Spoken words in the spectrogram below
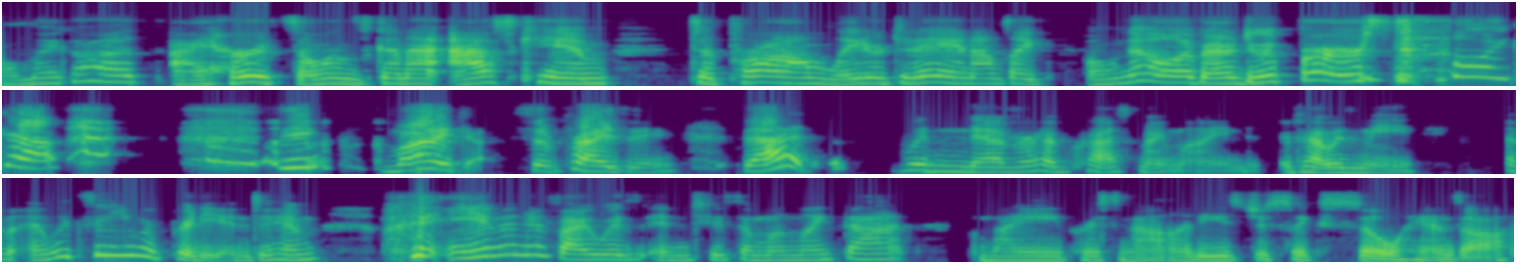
oh my God, I heard someone's gonna ask him to prom later today. And I was like, oh no, I better do it first. Holy crap. See, Monica, surprising. That would never have crossed my mind if that was me. Um, I would say you were pretty into him. But even if I was into someone like that, my personality is just like so hands off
